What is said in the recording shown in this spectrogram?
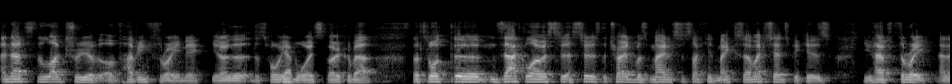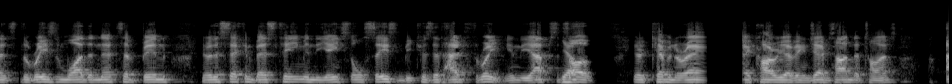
and that's the luxury of, of having three, Nick. You know, the, that's what yep. we always spoke about. That's what the Zach Lowe, as, as soon as the trade was made, it's just like it makes so much sense because you have three, and it's the reason why the Nets have been, you know, the second best team in the East all season because they've had three in the absence yep. of, you know, Kevin Durant, and Kyrie Irving, and James Harden at times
